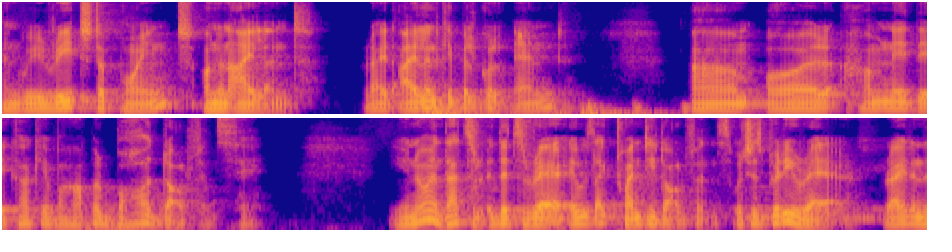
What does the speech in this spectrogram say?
and we reach the point on an island right land کے بالکل اینڈ اور ہم نے دیکھا کہ وہاں پر بہت ڈالفنس تھے you know that's that's rare it was like twenty dolphins which is very rare right in the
